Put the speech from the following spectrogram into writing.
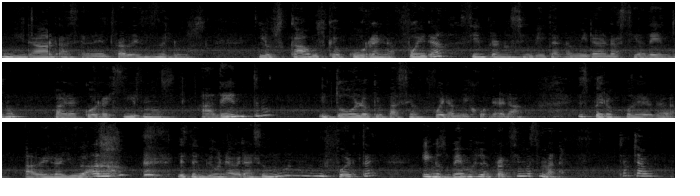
mirar hacia adentro. A veces los, los caos que ocurren afuera siempre nos invitan a mirar hacia adentro para corregirnos adentro y todo lo que pase afuera mejorará. Espero poder haber ayudado. Les envío un abrazo muy, muy, muy fuerte y nos vemos la próxima semana. Chao, chao.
